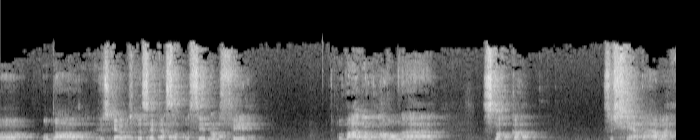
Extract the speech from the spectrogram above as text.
Og, og da husker jeg spesielt jeg satt ved siden av en fyr, og hver gang han eh, snakka, så kjeda jeg meg.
